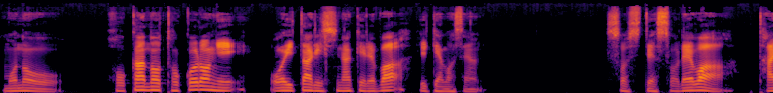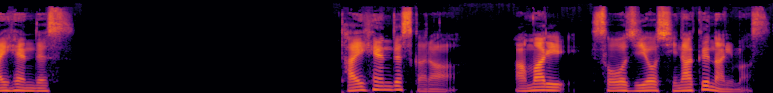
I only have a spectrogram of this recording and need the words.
物を他のところに置いたりしなければいけません。そしてそれは大変です。大変ですから、あまり掃除をしなくなります。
